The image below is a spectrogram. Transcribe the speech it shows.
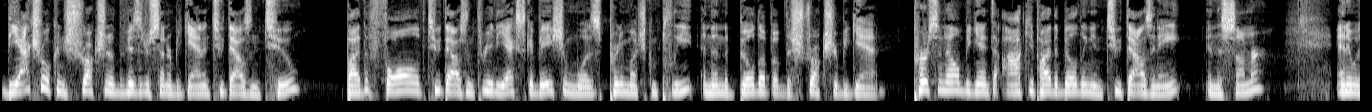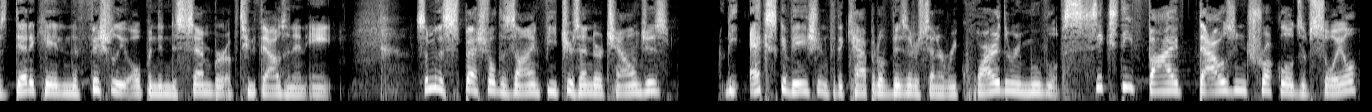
the actual construction of the visitor center began in 2002. By the fall of 2003, the excavation was pretty much complete, and then the buildup of the structure began. Personnel began to occupy the building in 2008 in the summer, and it was dedicated and officially opened in December of 2008. Some of the special design features and or challenges The excavation for the Capitol Visitor Center required the removal of 65,000 truckloads of soil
